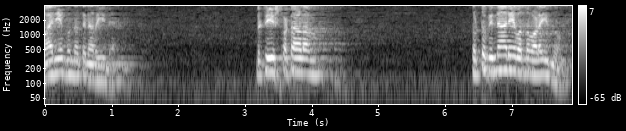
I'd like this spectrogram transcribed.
വാര്യംകുന്നത്തിന് അറിയില്ല. ബ്രിട്ടീഷ് പട്ടാളം തൊട്ടു പിന്നാലെ വന്ന് വളയുന്നു.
